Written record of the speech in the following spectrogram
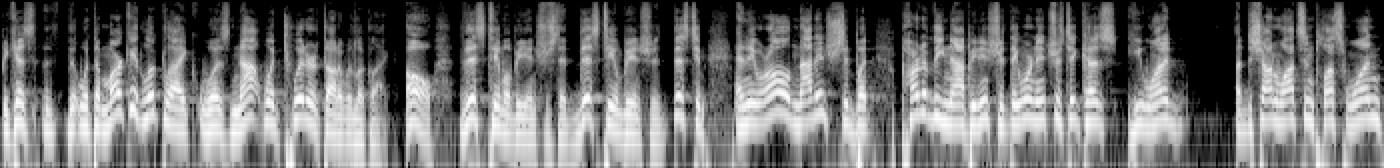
because th- what the market looked like was not what Twitter thought it would look like. Oh, this team will be interested. This team will be interested. This team. And they were all not interested, but part of the not being interested, they weren't interested because he wanted a Deshaun Watson plus one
